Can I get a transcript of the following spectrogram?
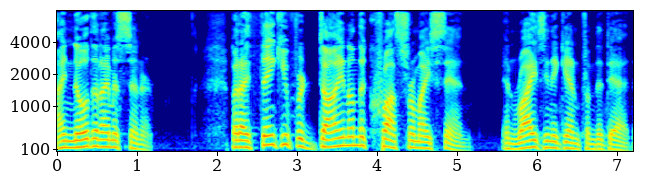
I know that I'm a sinner, but I thank you for dying on the cross for my sin and rising again from the dead.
